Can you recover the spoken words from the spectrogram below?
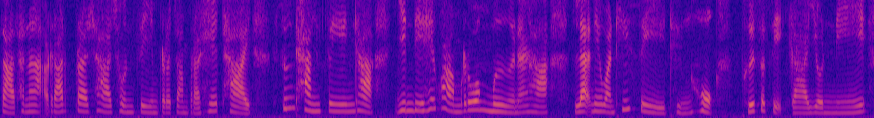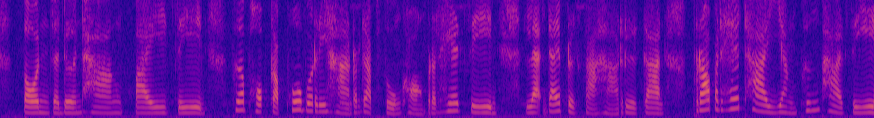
สาธารณรัฐประชาชนจีนประจำประเทศไทย ซึ่งทางจีนค่ะ ยินดีให้ความร่วมมือนะคะ และในวันที่ 4 ถึง 6 พฤศจิกายนนี้ตนจะเดินทางไปจีน เพื่อพบกับผู้บริหารระดับสูงของประเทศจีน และได้ปรึกษาหารือกัน เพราะประเทศไทยยังพึ่งพาจีน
